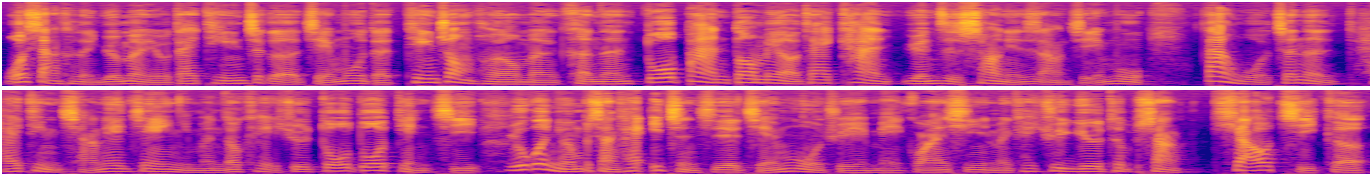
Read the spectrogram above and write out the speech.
我想可能原本有在听这个节目的听众朋友们，可能多半都没有在看《原子少年》这档节目，但我真的还挺强烈建议你们都可以去多多点击。如果你们不想看一整集的节目，我觉得也没关系，你们可以去 YouTube 上挑。几个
